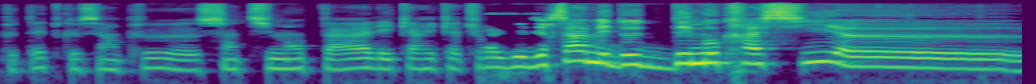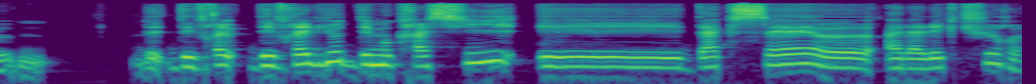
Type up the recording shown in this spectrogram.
peut-être que c'est un peu euh, sentimental et caricatural de dire ça, mais de démocratie, euh, des, des, vrais, des vrais lieux de démocratie et d'accès euh, à la lecture.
